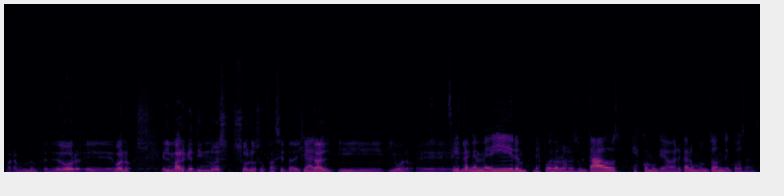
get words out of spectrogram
para Mundo Emprendedor. Eh, bueno, el marketing no es solo su faceta digital Claro. y, y bueno... Sí, en- también medir, después ver los resultados, es como que abarcar un montón de cosas.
